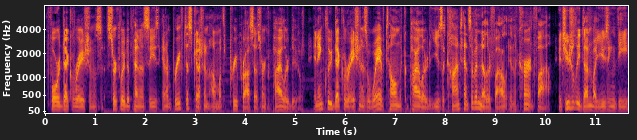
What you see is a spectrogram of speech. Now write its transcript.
forward declarations, circular dependencies, and a brief discussion on what the preprocessor and compiler do. An include declaration is a way of telling the compiler to use the contents of another file in the current file. It's usually done by using the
